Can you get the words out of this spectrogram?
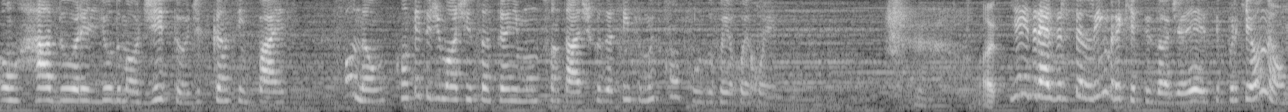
Honrado orelhudo maldito, descanse em paz. Ou não, conceito de morte instantânea em mundos fantásticos é sempre muito confuso, rui, rui, rui. E aí, Dresser, você lembra que episódio é esse? Porque eu não.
